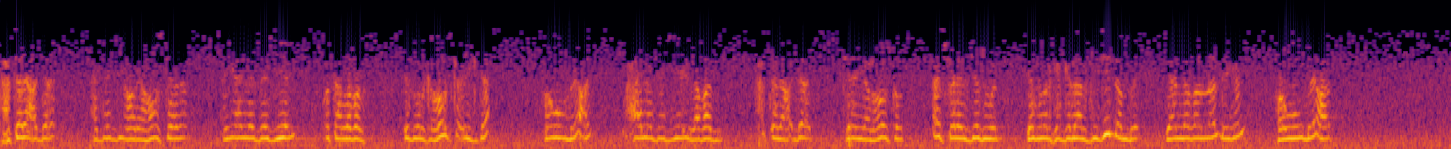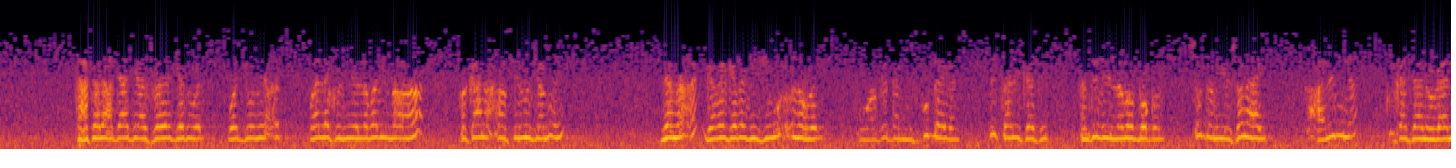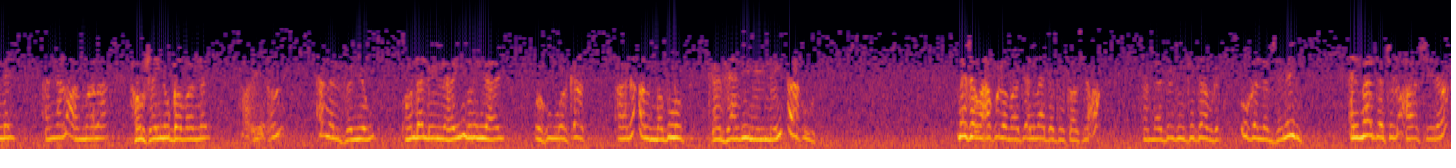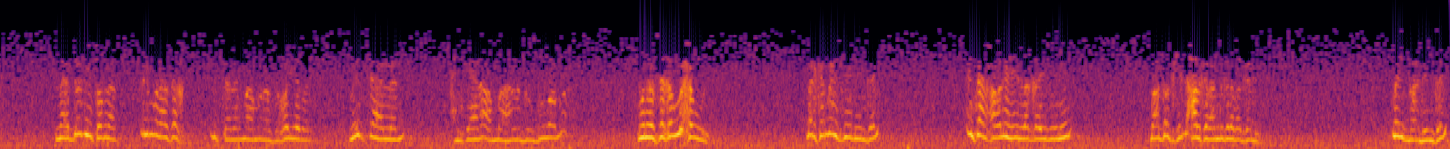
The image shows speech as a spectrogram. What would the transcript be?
Taxta alacdaa cadadii hore hoosteeda ayaa la dejiyey. Wataa labada jadwalka hooska xigta fa wudicat waxaa la dejiyey labadii. Taxta alacdaad tirayaal hoostood asfala aljadwal jadwalka gadaalkiisii dambe yaa laba la dhigay fa wudicat taxta alacdaadi asfala aljadwal wa jumicat waa la kulmiyey labadii macaha fa kaana xaasilu ljamci jamaca gabagabadiisii wuxuu noqday muwaafiqan mid ku beegan bitarikati hantidii laba boqol soddon iyo shan ahayd facalimna kolkaasaan ogaanay ana alcamala hawshaynu qabanay saxiixun camal fayow oon la lilahay inuu yahay wahuwa kaas ana almadluub kaan raadinaynay ahw meesha waxaa ku dhamaatay almaadatu taasica waa maadadii kitaabka u qallabsanayd almaadatu alcaashira maadadii tobnaad filmunaasakh mid sahlan maa munaasakho iyada mid sahlan anjaana amaha la duuduuba ma munaasakha waxa weeye marka maydkii dhintay intaan xoolihii la qaybinin baa dadkii dhaxal kalaa mid labaad ka dhintay mayd baa dhintay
